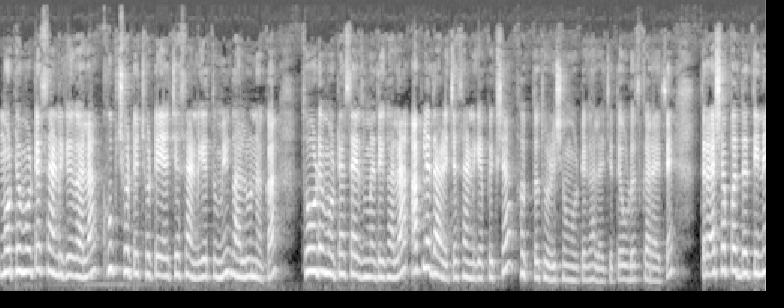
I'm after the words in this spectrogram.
मोठे मोठे सांडगे घाला. खूप छोटे छोटे याचे सांडगे तुम्ही घालू नका. थोडे मोठ्या साईजमध्ये घाला. आपल्या डाळीच्या सांडग्यापेक्षा फक्त थोडेसे मोठे घालायचे. तेवढंच करायचे. तर अशा पद्धतीने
